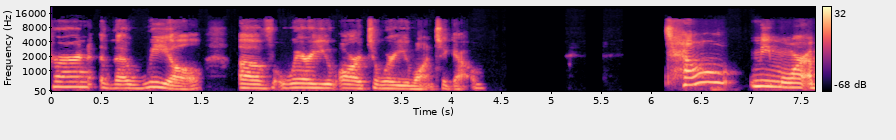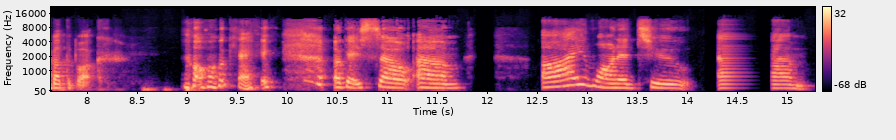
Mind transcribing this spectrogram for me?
turn the wheel of where you are to where you want to go. Tell me more about the book. Oh, okay. Okay, so um, I wanted to um,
